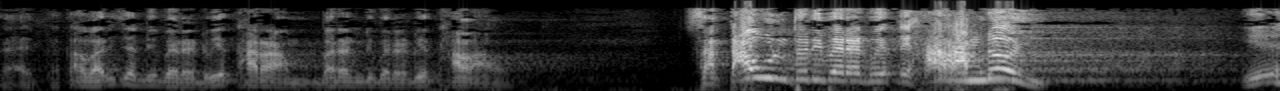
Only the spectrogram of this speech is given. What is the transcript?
Eh, Eta kamari jadi dibere duit haram. Barang dibere duit halal. Satahun tuh dibere duit teh haram deui Iya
